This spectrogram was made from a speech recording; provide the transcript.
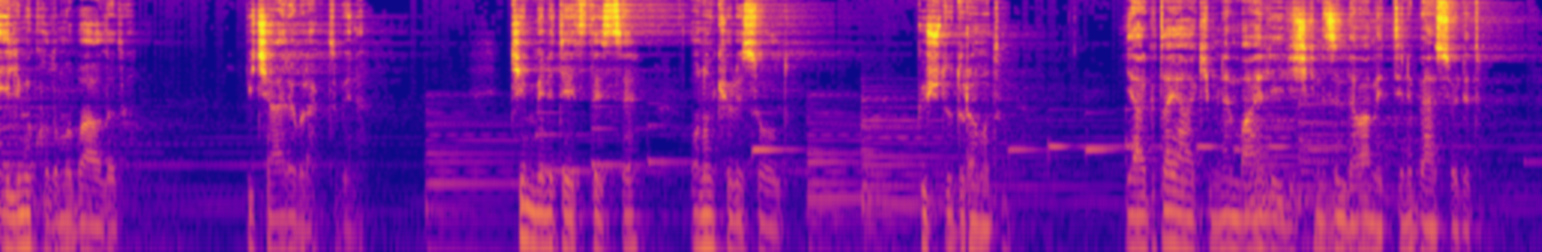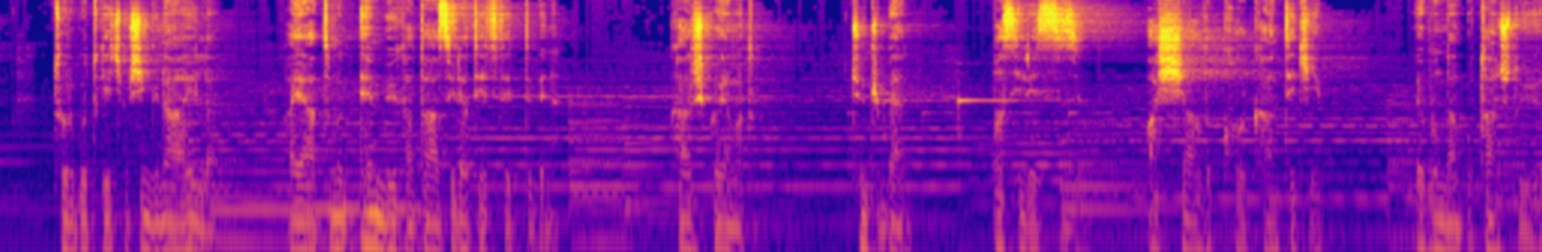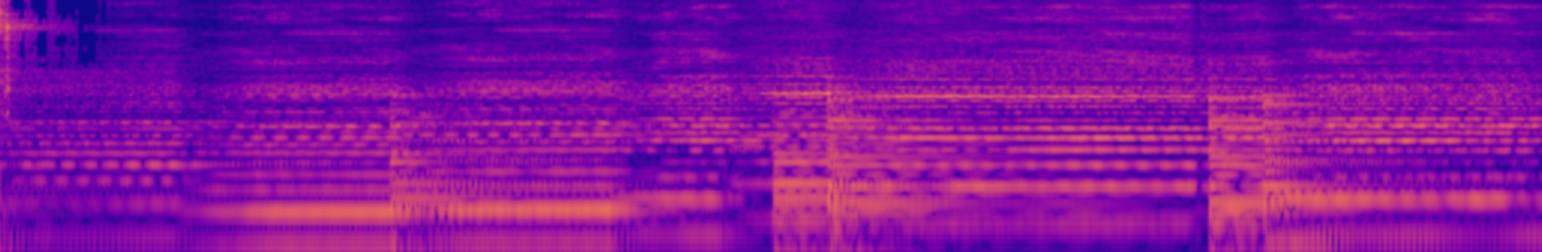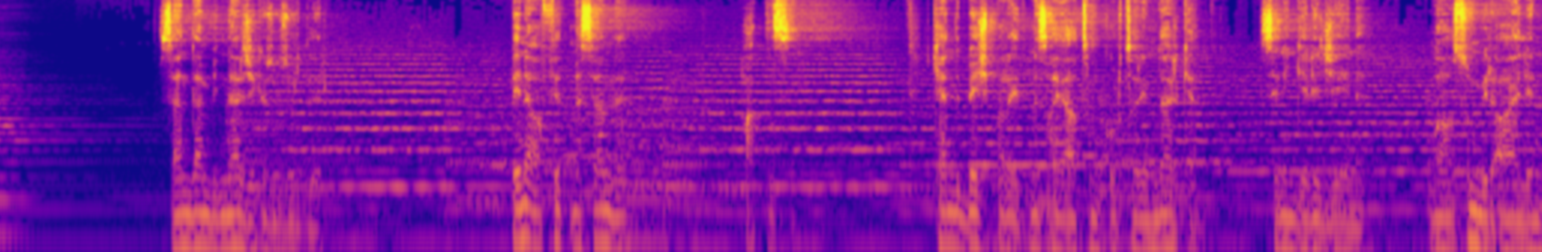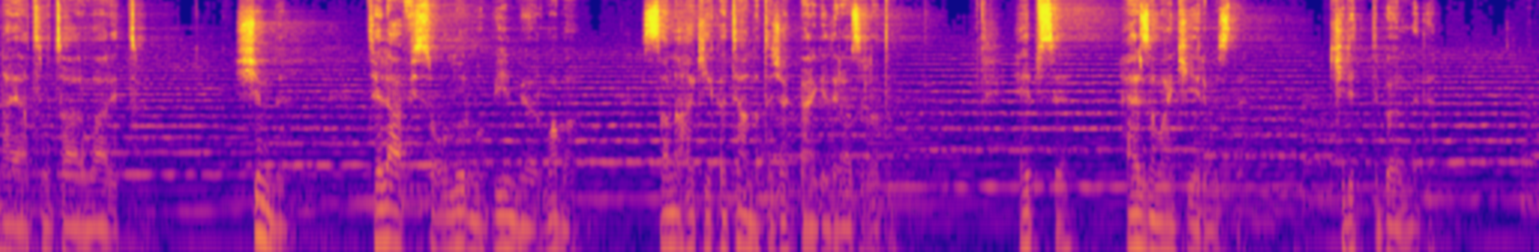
Elimi kolumu bağladı. Bir çare bıraktı beni. Kim beni tehdit etse onun kölesi oldum. Güçlü duramadım. Yargıtay hakimine mahalle ilişkinizin devam ettiğini ben söyledim. Turgut geçmişin günahıyla, hayatımın en büyük hatasıyla tehdit etti beni. Karşı koyamadım. Çünkü ben basiretsizim, aşağılık korkan tekiyim ve bundan utanç duyuyorum. Senden binlerce kez özür dilerim. Beni affetmesen de haklısın. Kendi beş para etmez hayatımı kurtarayım derken senin geleceğini, masum bir ailenin hayatını tarumar ettim. Şimdi telafisi olur mu bilmiyorum ama sana hakikati anlatacak belgeleri hazırladım. Hepsi her zamanki yerimizde. Kilitli bölmede.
